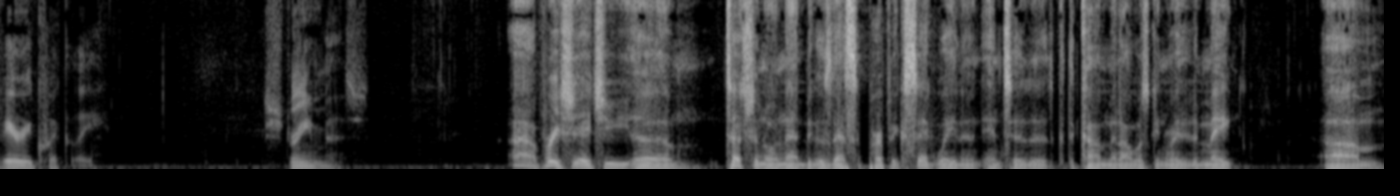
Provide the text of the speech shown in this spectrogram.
very quickly. Extreme mess. I appreciate you uh, touching on that because that's a perfect segue to, into the, the, comment i was getting ready to make. Um,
